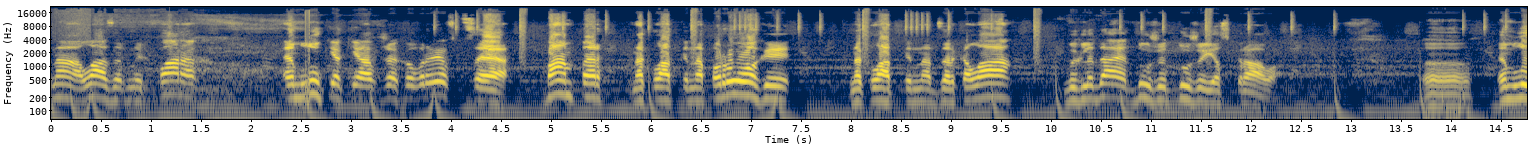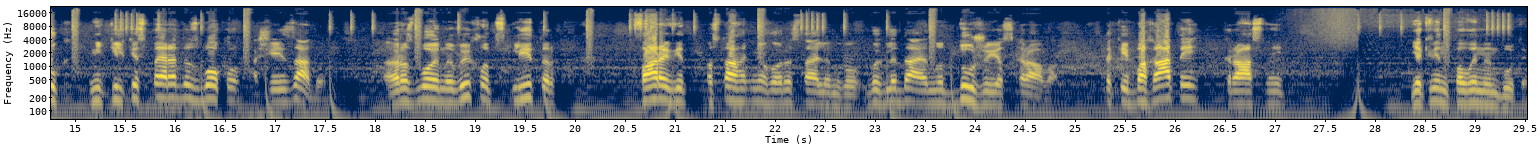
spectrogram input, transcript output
на лазерних фарах. М-лук, як я вже говорив, це бампер, накладки на пороги, накладки на дзеркала. Виглядає дуже-дуже яскраво. Е, М-лук не тільки спереду, збоку, а ще й ззаду. Роздвоєний вихлоп, сплітер, фари від останнього рестайлінгу виглядає ну, дуже яскраво. Такий багатий, красний, як він повинен бути.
